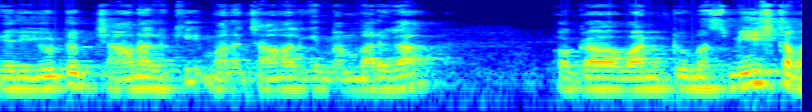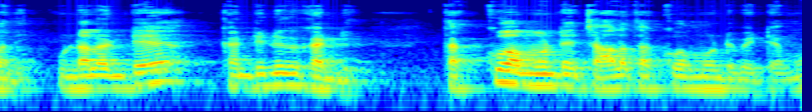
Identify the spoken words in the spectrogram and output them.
మీరు యూట్యూబ్ ఛానల్కి మన ఛానల్కి మెంబర్గా ఒక వన్ టూ మంత్స్ మీ ఇష్టం అది. ఉండాలంటే కంటిన్యూగా కండి. తక్కువ అమౌంటే చాలా తక్కువ అమౌంట్ పెట్టాము.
